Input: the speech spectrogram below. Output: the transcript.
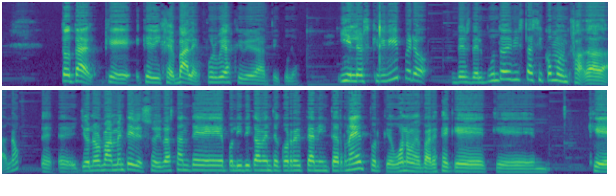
total, que, que, dije, vale, pues voy a escribir el artículo. Y lo escribí, pero desde el punto de vista así como enfadada, ¿no? Eh, eh, yo normalmente soy bastante políticamente correcta en Internet porque, bueno, me parece que, que,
